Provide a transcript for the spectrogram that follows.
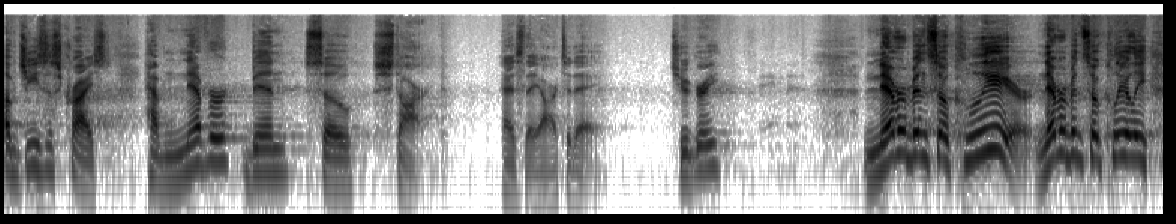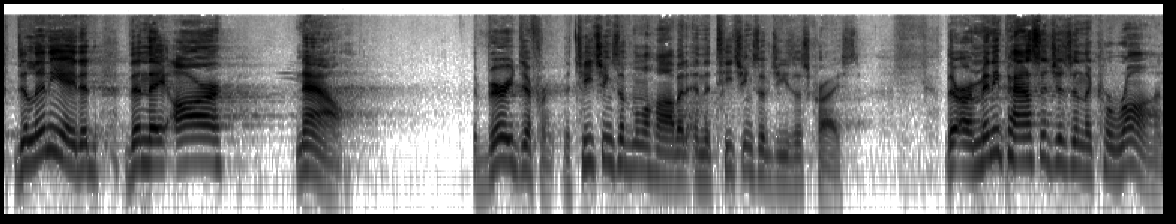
of Jesus Christ have never been so stark as they are today. Do you agree? Never been so clear, never been so clearly delineated than they are now. They're very different, the teachings of Muhammad and the teachings of Jesus Christ. There are many passages in the Quran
